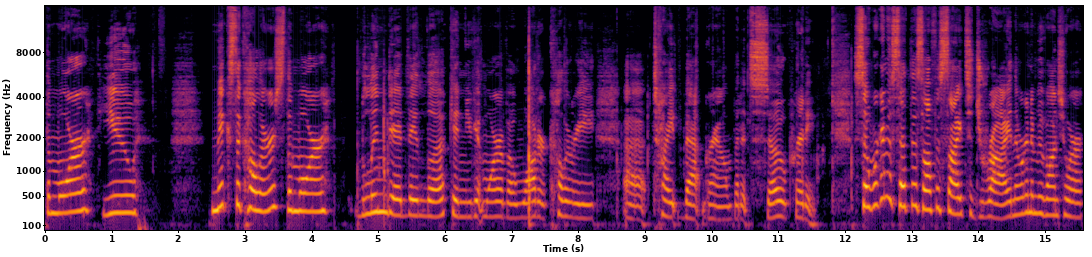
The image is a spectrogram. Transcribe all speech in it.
the more you mix the colors, the more blended they look and you get more of a watercolory uh, type background, but it's so pretty. So we're going to set this off aside to dry and then we're going to move on to our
